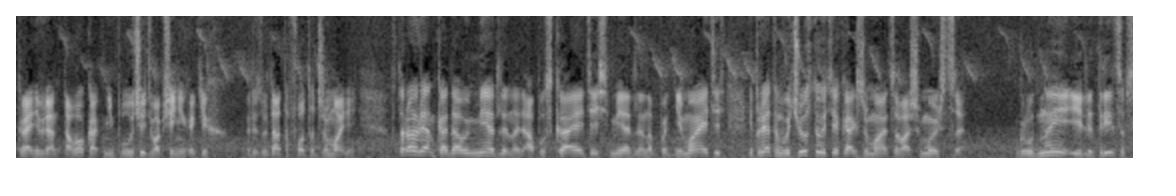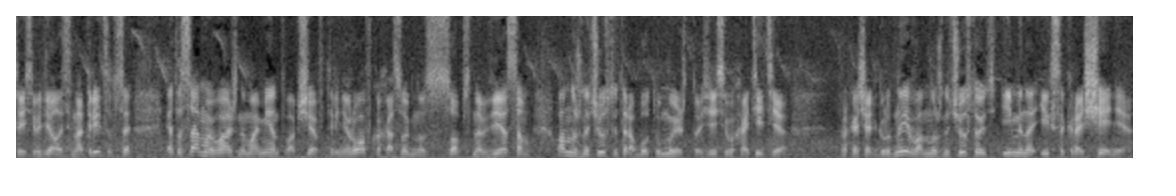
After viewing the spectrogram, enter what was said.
крайний вариант того, как не получить вообще никаких результатов от отжиманий. Второй вариант, когда вы медленно опускаетесь, медленно поднимаетесь, и при этом вы чувствуете, как сжимаются ваши мышцы. Грудные или трицепсы, если вы делаете на трицепсы. Это самый важный момент вообще в тренировках, особенно с собственным весом. Вам нужно чувствовать работу мышц. То есть, если вы хотите прокачать грудные, вам нужно чувствовать именно их сокращение.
